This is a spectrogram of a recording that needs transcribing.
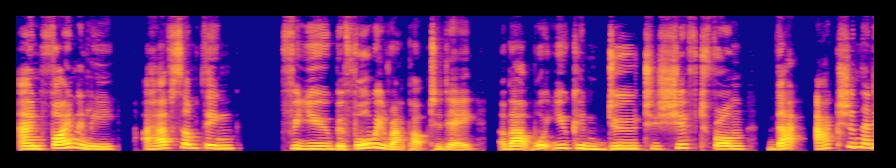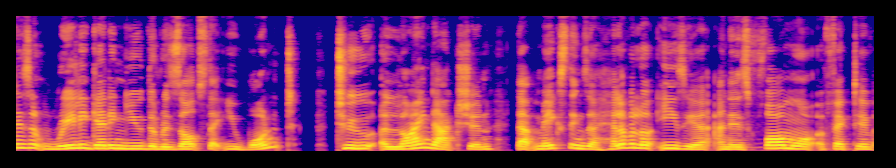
And finally, I have something for you before we wrap up today about what you can do to shift from that action that isn't really getting you the results that you want to aligned action that makes things a hell of a lot easier and is far more effective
